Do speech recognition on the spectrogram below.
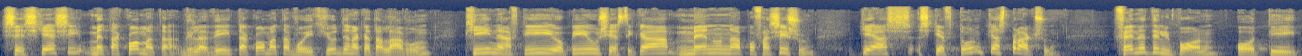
σε σχέση με τα κόμματα. Δηλαδή τα κόμματα βοηθούνται να καταλάβουν ποιοι είναι αυτοί οι οποίοι ουσιαστικά μένουν να αποφασίσουν και ας σκεφτούν και ας πράξουν. Φαίνεται λοιπόν ότι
